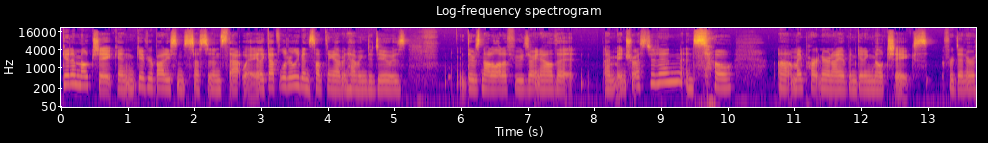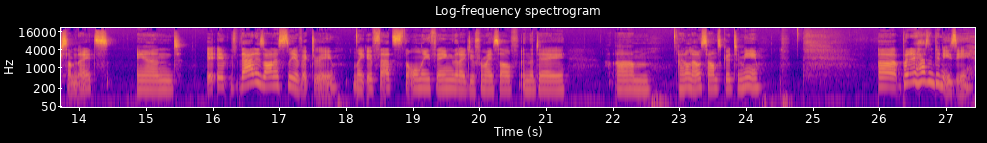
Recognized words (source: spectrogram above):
get a milkshake and give your body some sustenance that way. Like that's literally been something I've been having to do is there's not a lot of foods right now that I'm interested in. And so uh, my partner and I have been getting milkshakes for dinner some nights. And if that is honestly a victory. Like if that's the only thing that I do for myself in the day, um, I don't know, sounds good to me. Uh, but it hasn't been easy.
